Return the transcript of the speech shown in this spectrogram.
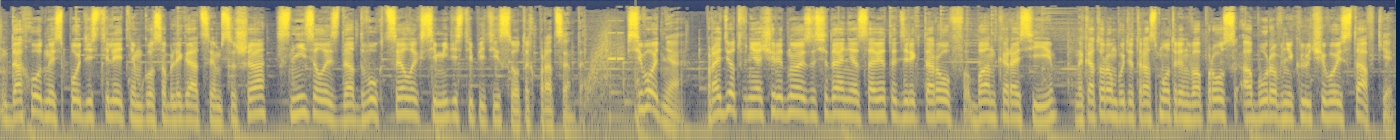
доходность по десятилетним гособлигациям США снизилась до 2,75%. Сегодня пройдет внеочередное заседание Совета директоров Банка России, на котором будет рассмотрен вопрос об уровне ключевой ставки.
